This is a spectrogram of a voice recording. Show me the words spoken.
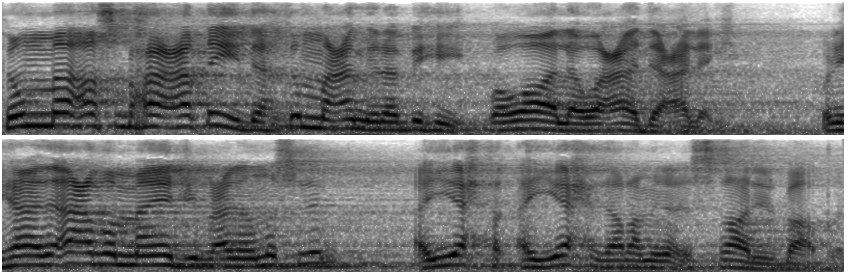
ثم أصبح عقيدة ثم عمل به ووالى وعاد عليه. ولهذا أعظم ما يجب على المسلم أن يحذر من الإصغاء للباطل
